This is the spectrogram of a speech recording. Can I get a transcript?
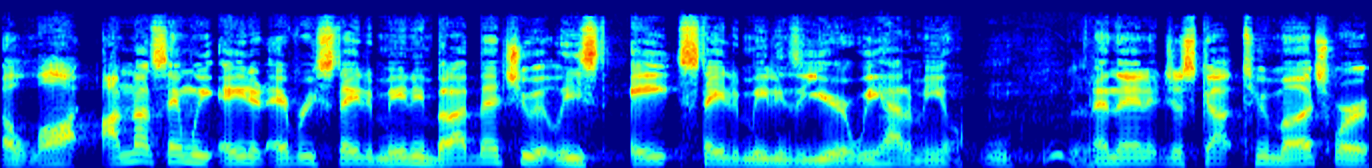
a lot. I'm not saying we ate at every stated meeting, but I bet you at least eight stated meetings a year we had a meal. Mm, okay. And then it just got too much where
